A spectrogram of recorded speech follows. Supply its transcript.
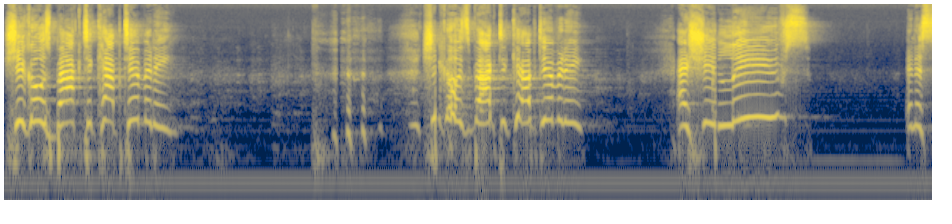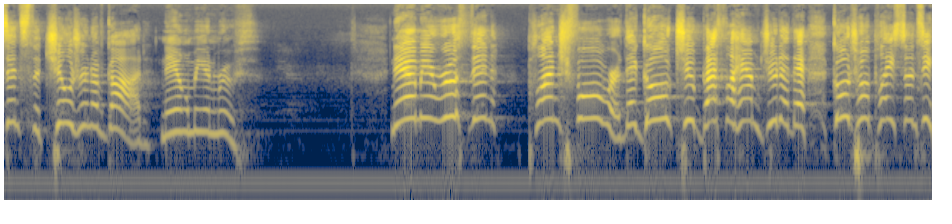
She goes back to captivity. she goes back to captivity. And she leaves, in a sense, the children of God, Naomi and Ruth. Naomi and Ruth They go to Bethlehem, Judah. They go to a place unseen.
